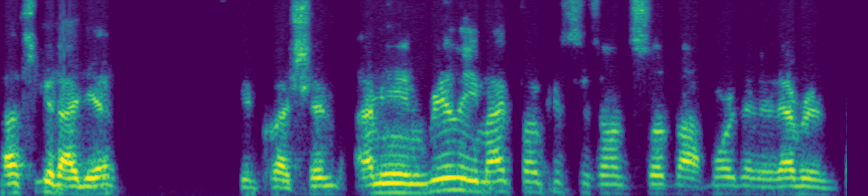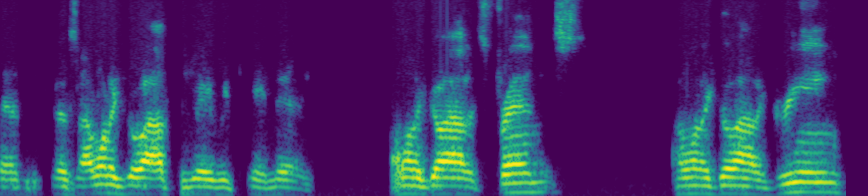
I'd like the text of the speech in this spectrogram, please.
That's a good idea. Good question. I mean, really, my focus is on Slipknot more than it ever has been because I want to go out the way we came in. I want to go out as friends. I want to go out agreeing.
